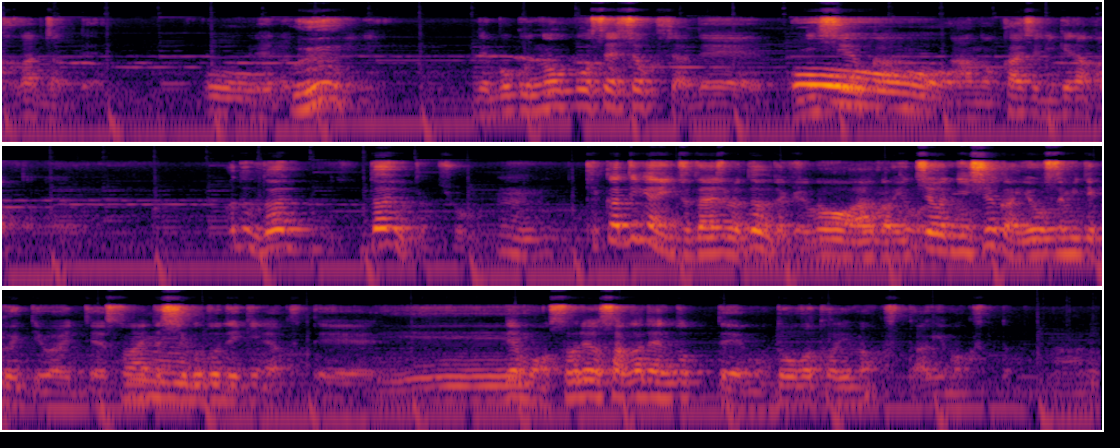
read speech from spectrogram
かかっちゃってお連絡ー先に。で僕濃厚接触者でおー。2週間あの会社に行けなかったんだよ。えでも大大丈夫だったんでしょ？うん、結果的には一応大丈夫だったんだけど、うんあの一応2週間様子見てくれって言われて、その間仕事できなくて、えでもそれを逆手に取って、もう動画撮りまくってあげまくった。なる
